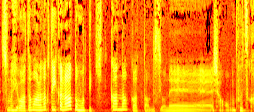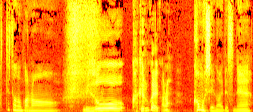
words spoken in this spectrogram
その日は頭洗わなくていいかなと思って聞かなかったんですよね。シャンプー使ってたのかな？水をかけるくらいかな。かもしれないですね。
